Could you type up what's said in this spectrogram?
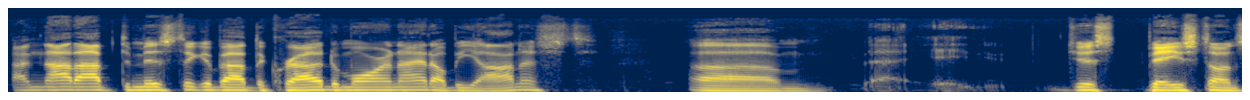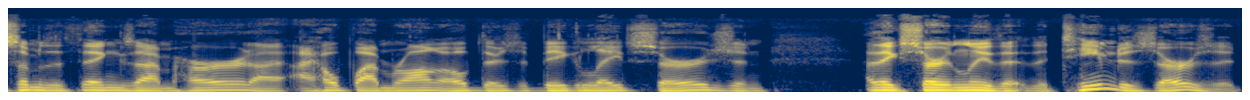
I'm not optimistic about the crowd tomorrow night. I'll be honest. Um, just based on some of the things I'm heard. I, I, hope I'm wrong. I hope there's a big late surge, and I think certainly the, the team deserves it.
